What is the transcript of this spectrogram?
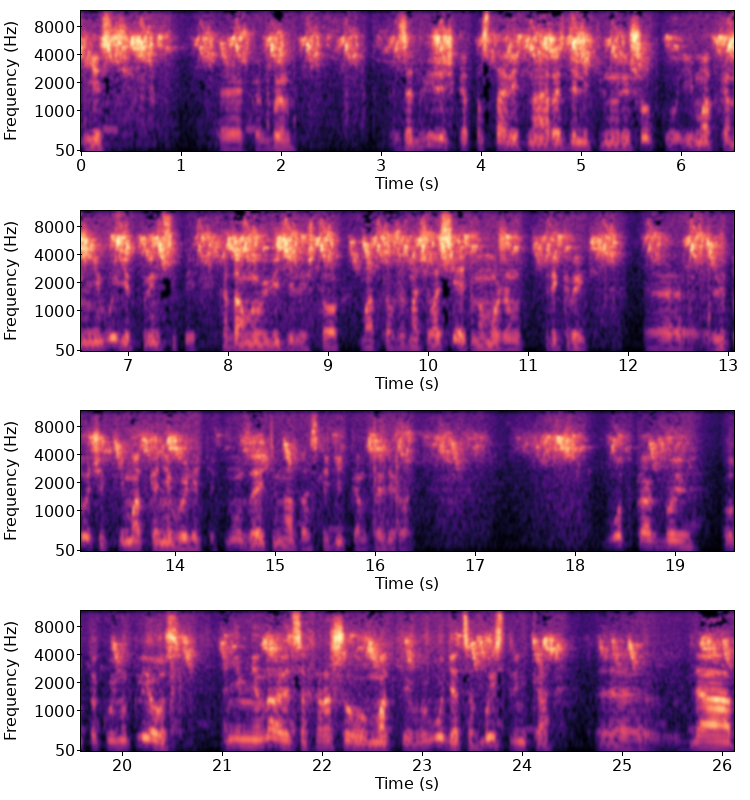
есть э, как бы задвижечка поставить на разделительную решетку и матка не выйдет в принципе. Когда мы увидели что матка уже начала сеять мы можем прикрыть э, люточек и матка не вылетит. Ну за этим надо следить контролировать. Вот как бы вот такой нуклеус они мне нравятся, хорошо матки выводятся, быстренько. Э, для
